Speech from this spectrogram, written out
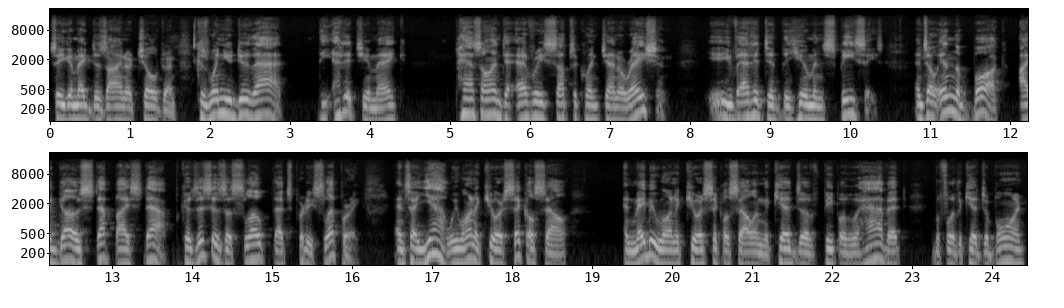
so you can make designer children. Because when you do that, the edits you make pass on to every subsequent generation. You've edited the human species. And so in the book, I go step by step because this is a slope that's pretty slippery and say, yeah, we want to cure sickle cell. And maybe we want to cure sickle cell in the kids of people who have it before the kids are born.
